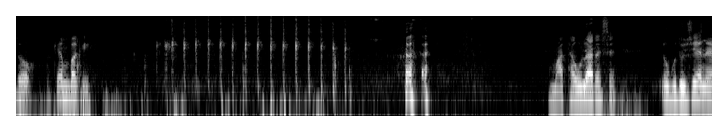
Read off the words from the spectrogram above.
જો, કેમ બાકી? માથા ઉલારે છે, એવું બધું છે ને,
